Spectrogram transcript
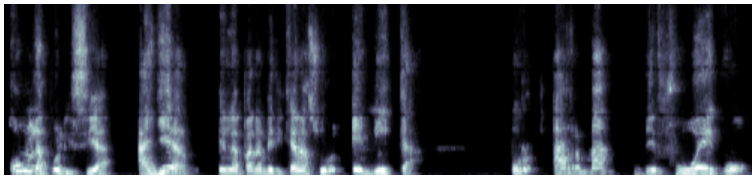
con la policía ayer en la Panamericana Sur en Ica por arma de fuego.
